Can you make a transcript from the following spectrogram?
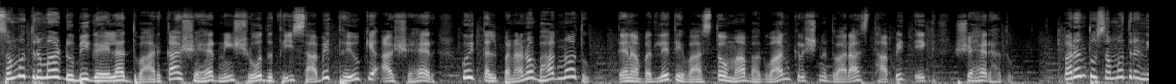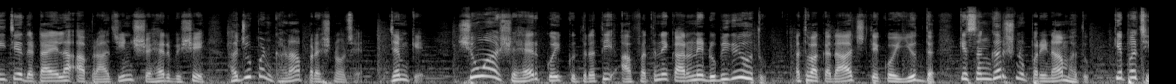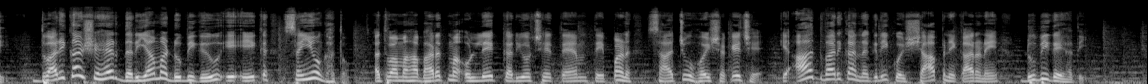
સમુદ્રમાં ડૂબી ગયેલા દ્વારકા શહેરની શોધથી સાબિત થયું કે આ શહેર કોઈ કલ્પનાનો ભાગ નહોતું. તેના બદલે તે વાસ્તવમાં ભગવાન કૃષ્ણ દ્વારા સ્થાપિત એક શહેર હતું. પરંતુ સમુદ્ર નીચે દટાયેલા આ પ્રાચીન શહેર વિશે હજુ પણ ઘણા પ્રશ્નો છે. જેમ કે, શું આ શહેર કોઈ કુદરતી આફતને કારણે ડૂબી ગયું હતું? અથવા કદાચ તે કોઈ યુદ્ધ કે સંઘર્ષનું પરિણામ હતું? કે પછી દ્વારિકા શહેર દરિયામાં ડૂબી ગયું એ એક સંયોગ હતો. અથવા મહાભારતમાં ઉલ્લેખ કર્યો છે તેમ તે પણ સાચું હોઈ શકે છે કે આ દ્વારિકા નગરી કોઈ શાપને કારણે ડૂબી ગઈ હતી.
